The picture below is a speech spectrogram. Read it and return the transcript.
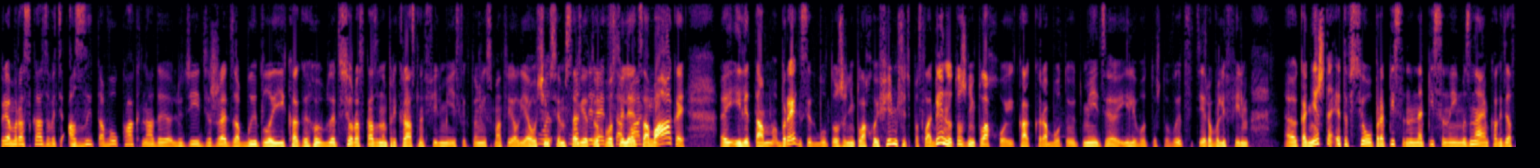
прям рассказывать азы того, как надо людей держать за быдло, и как это все рассказано прекрасно в фильме, если кто не смотрел, я очень всем советую «Хвост виляет собакой». Или там «Брекзит» был тоже неплохой фильм, чуть послабее, но тоже неплохой, как работают медиа, или вот то, что вы цитировали фильм Э, конечно, это все прописано, написано, и мы знаем, как делать.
